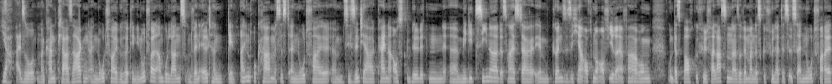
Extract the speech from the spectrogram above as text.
Ja, also man kann klar sagen, ein Notfall gehört in die Notfallambulanz und wenn Eltern den Eindruck haben, es ist ein Notfall, ähm, sie sind ja keine ausgebildeten äh, Mediziner, das heißt, da ähm, können sie sich ja auch nur auf ihre Erfahrungen und das Bauchgefühl verlassen. Also wenn man das Gefühl hat, es ist ein Notfall,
